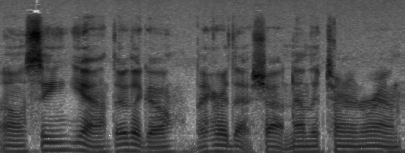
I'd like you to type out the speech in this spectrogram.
Oh, see, yeah, there they go. They heard that shot. Now they're turning around.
